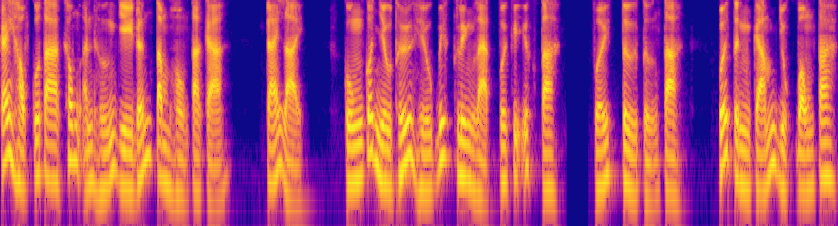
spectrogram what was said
Cái học của ta không ảnh hưởng gì đến tâm hồn ta cả. Trái lại cũng có nhiều thứ hiểu biết liên lạc với ký ức ta, với tư tưởng ta, với tình cảm dục vọng ta.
